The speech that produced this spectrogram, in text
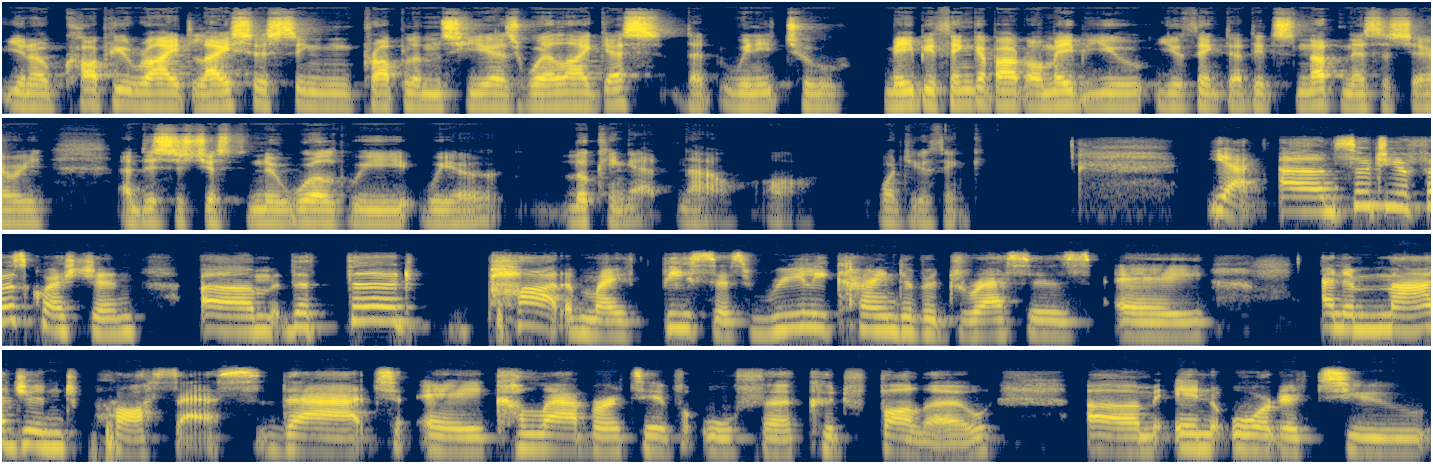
you know copyright licensing problems here as well i guess that we need to maybe think about or maybe you you think that it's not necessary and this is just a new world we we are looking at now or what do you think yeah. Um, so to your first question, um, the third part of my thesis really kind of addresses a an imagined process that a collaborative author could follow um, in order to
